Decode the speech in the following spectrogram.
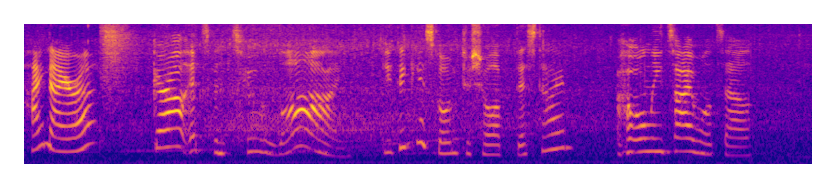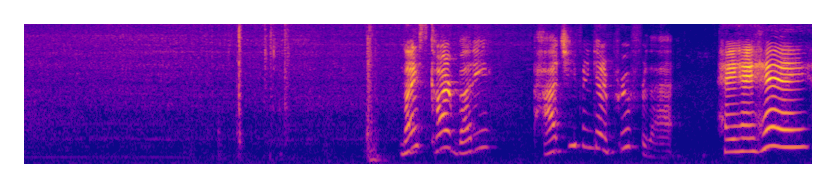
Hi, Naira. Girl, it's been too long. Do you think he's going to show up this time? Only time will tell. Nice car, buddy. How'd you even get approved for that? Hey, hey, hey!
